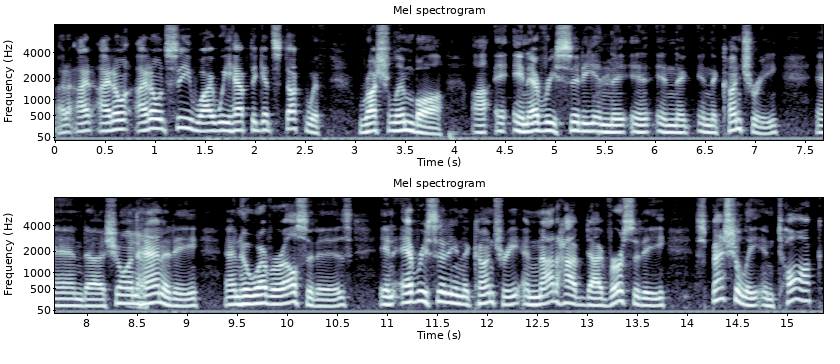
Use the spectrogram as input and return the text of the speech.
I, I, I don't I don't see why we have to get stuck with Rush Limbaugh uh, in every city in the in, in the in the country and uh, Sean Hannity and whoever else it is in every city in the country and not have diversity, especially in talk,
